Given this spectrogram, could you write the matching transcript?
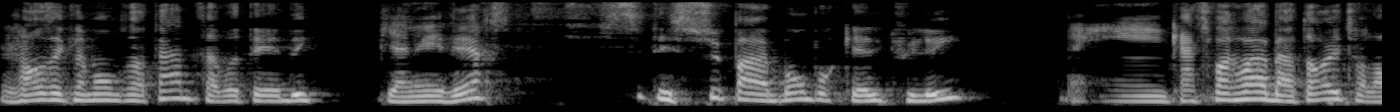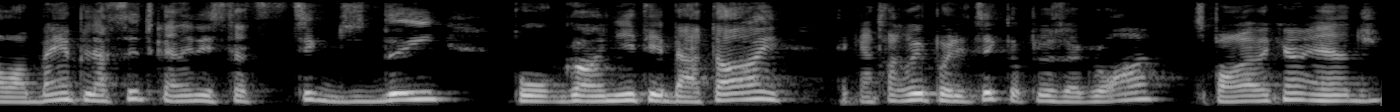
Genre avec le monde de table, ça va t'aider. Puis à l'inverse, si t'es super bon pour calculer, ben, quand tu vas arriver à la bataille, tu vas l'avoir bien placé, tu connais les statistiques du dé pour gagner tes batailles. Fait quand tu vas arriver politique, t'as plus de gloire, tu pars avec un edge.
